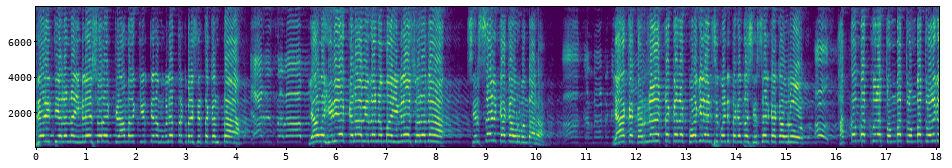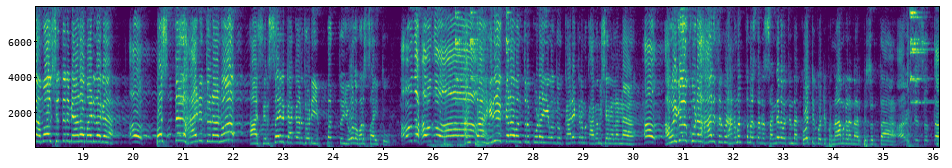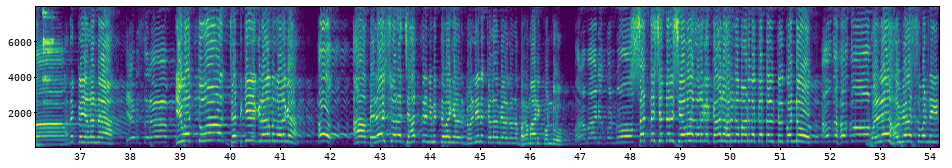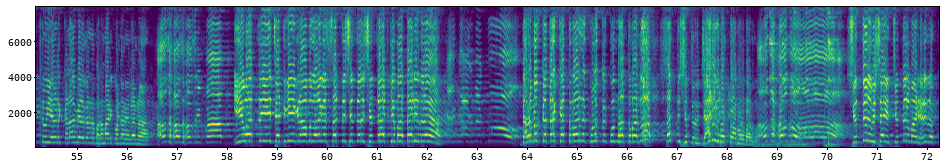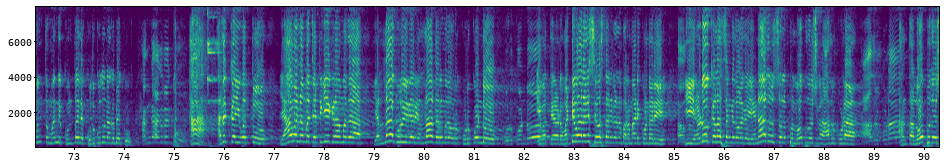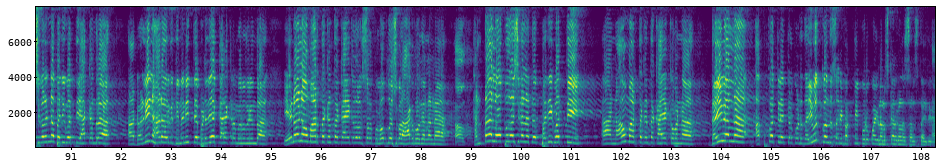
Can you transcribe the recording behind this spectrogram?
ಅದೇ ರೀತಿಯಲ್ಲನ್ನ ಇಂಗ್ಲೇಶ್ವರ ಗ್ರಾಮದ ಕೀರ್ತಿಯನ್ನ ಮುಗಲೆತ್ರಕ್ಕೆ ಬೆಳೆಸಿರ್ತಕ್ಕಂತ ಯಾವ ಹಿರಿಯ ಕಲಾವಿದ ನಮ್ಮ ಇಂಗ್ಲೇಶ್ವರದ ಶಿರ್ಸೈಲ್ ಕಾಕ ಅವರು ಬಂದಾರ? ಯಾಕ ಕರ್ನಾಟಕದ ಕೋಗಿಲೆ ಅನಿಸಿಕೊಂಡಿರ್ತಕ್ಕಂತ ಸಿರ್ಸೈಲ್ ಕಾಕ ಅವರು ಹತ್ತೊಂಬತ್ ನೂರ ತೊಂಬತ್ತೊಂಬತ್ತರೊಳಗೆ ಅಮೋಘ ಸಿದ್ಧನ ಮೇಳ ಮಾಡಿದಾಗ ಫಸ್ಟ್ ಹಾಡಿದ್ದು ನಾನು ಆ ಸಿರ್ಸೈಲ್ ಕಾಕನ ಜೋಡಿ ಇಪ್ಪತ್ತು ಏಳು ವರ್ಷ ಆಯ್ತು. ಹೌದು ಹೌದು. ಕಲಾವಂತರು ಕೂಡ ಈ ಒಂದು ಕಾರ್ಯಕ್ರಮಕ್ಕೆ ಆಗಮಿಸ್ಯಾರಲ್ಲನ್ನ ಹೌದ್. ಅವರಿಗೂ ಕೂಡ ಹಾಲು ಕೂಡ ಹನುಮಂತ ಮಸ್ತನ ಸಂಘದ ವತಿಯಿಂದ ಕೋಟಿ ಕೋಟಿ ಪ್ರಣಾಮಗಳನ್ನು ಅರ್ಪಿಸುತ್ತಾ. ಅರ್ಪಿಸುತ್ತಾ. ಅದಕ್ಕೆ ಎಲ್ಲಣ್ಣ ಇವತ್ತು ಜಟ್ಗಿ ಗ್ರಾಮದೊಳಗ ಆ ಬೆಳೇಶ್ವರ ಜಾತ್ರೆ ನಿಮಿತ್ತವಾಗಿ ಎರಡು ಡೊಳ್ಳಿನ ಕಲಾ ಮೇಳಗಳನ್ನ ಬರಮಾಡಿಕೊಂಡು ಬರಮಾಡಿಕೊಂಡು ಸತ್ಯ ಸಿದ್ಧರ ಸೇವಾದೊಳಗ ಕಾಲಹರಣ ಮಾಡಬೇಕಂತ ತಿಳ್ಕೊಂಡು ಹೌದು ಹೌದು ಒಳ್ಳೆ ಇಟ್ಟು ಎರಡು ಕಲಾ ಮೇಳಗಳನ್ನ ಬರಮಾಡಿಕೊಂಡಾರ ಎಲ್ಲನ್ನ ಹೌದು ಹೌದು ಹೌದ್ರಿಪ್ಪ ಇವತ್ತು ಈ ಜಟ್ಗಿ ಗ್ರಾಮದೊಳಗೆ ಸತ್ಯ ಸಿದ್ಧರು ಸಿದ್ಧಾರ್ಥಿ ಮಾತಾಡಿದ್ರ ಧರ್ಮಕ್ಕೆ ಧಕ್ಕೆ ಹತ್ತಬಾರ್ದು ಕುಲಕ್ಕ ಕುಂದ ಹತ್ತಬಾರ್ದು ಸತ್ಯ ಸಿದ್ಧರು ಜಾಡಿಗೆ ಬಟ್ಟ ಬರಬಾರ್ದು. ಹೌದು ಹೌದು. ಸಿದ್ಧರ ವಿಷಯ ಚಿತ್ರ ಮಾಡಿ ಹೇಳಿದ್ರೆ ಕುಂತ ಮಂದಿ ಕುಂತಲ್ಲೇ ಕುದುಕುದು ಕುದು ನಗಬೇಕು. ಹಂಗಾಗಬೇಕು. ಹಾ ಅದಕ್ಕೆ ಇವತ್ತು ಯಾವ ನಮ್ಮ ಜಟಗಿ ಗ್ರಾಮದ ಎಲ್ಲಾ ಗುರು ಹಿರಿಯರು ಎಲ್ಲಾ ಧರ್ಮದವರು ಕುಡ್ಕೊಂಡು ಕುಡ್ಕೊಂಡು ಇವತ್ತೆರಡು ವಡ್ಡಿವಾಲಗ ದೇವಸ್ಥಾನಗಳನ್ನ ಬರಮಾಡಿಕೊಂಡರಿ ಈ ಎರಡೂ ಕಲಾ ಸಂಘದೊಳಗೆ ಏನಾದ್ರೂ ಸ್ವಲ್ಪ ಲೋಪದೋಷಗಳಾದ್ರೂ ಕೂಡ ಆದ್ರೂ ಕೂಡ ಅಂತ ಲೋಪದೋಷಗಳನ್ನ ಬದಿಗೊತ್ತಿ. ಯಾಕಂದ್ರ ಆ ಡೊಳ್ಳಿನ ಹಾಡೋರಿಗೆ ದಿನನಿತ್ಯ ಬಿಡದೆ ಕಾರ್ಯಕ್ರಮ ಇರುವುದರಿಂದ ಏನೋ ನಾವು ಮಾಡ್ತಕ್ಕಂಥ ಕಾಯಕದೊಳಗೆ ಸ್ವಲ್ಪ ಲೋಪದೋಷಗಳು ಆಗಬಹುದಲ್ಲಣ್ಣ? ಹೌದು. ಅಂತ ಲೋಪದೋಷಗಳನ್ನ ತ- ಬದಿಗೊತ್ತಿ ಆ ನಾವು ಮಾಡ್ತಕ್ಕಂಥ ಕಾಯಕವನ್ನ ದೈವೆಲ್ಲ ಅಪ್ಕೋತಿರ ತಿಳ್ಕೊಂಡು ದೈವಕ್ಕೊಂದು ಸರಿ ಭಕ್ತಿ ಪೂರ್ವಕವಾಗಿ ನಮಸ್ಕಾರಗಳನ್ನ ಸಲ್ಲಿಸ್ತಾ ಇದ್ದೀನಿ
